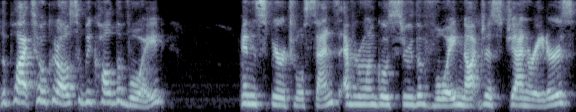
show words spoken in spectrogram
The plateau could also be called the void in the spiritual sense. Everyone goes through the void, not just generators.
